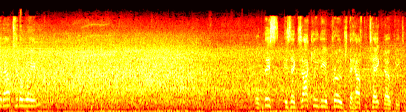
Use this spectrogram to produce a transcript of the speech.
It out to the wing. Well, this is exactly the approach they have to take now, Peter.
